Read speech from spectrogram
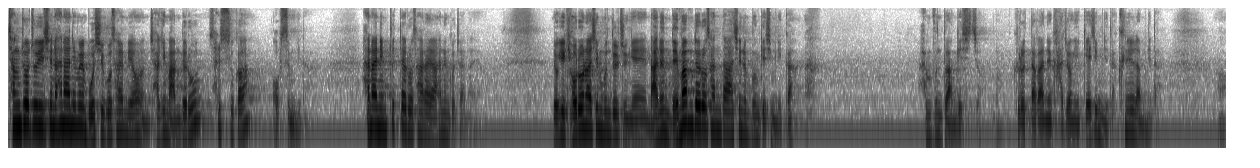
창조주이신 하나님을 모시고 살면 자기 마음대로 살 수가 없습니다. 하나님 뜻대로 살아야 하는 거잖아요. 여기 결혼하신 분들 중에 나는 내 마음대로 산다 하시는 분 계십니까? 한 분도 안 계시죠. 그렇다가는 가정이 깨집니다. 큰일 납니다. 어.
